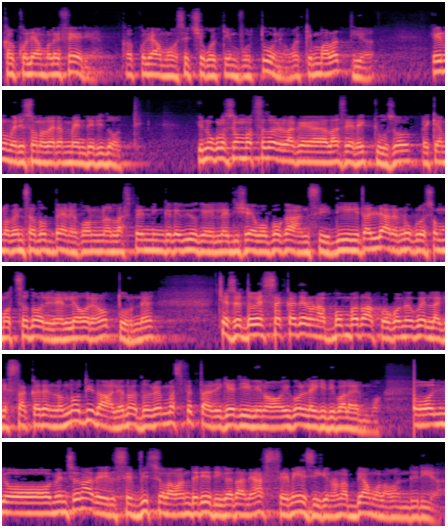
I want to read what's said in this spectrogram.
Calcoliamo le ferie, calcoliamo se c'è qualche infortunio, qualche malattia e i numeri sono veramente ridotti. Il nucleo sommozzatore la, la sera è chiuso perché hanno pensato bene con la spending review che le dicevo poc'anzi di tagliare il nucleo sommozzatori nelle ore notturne cioè se dovesse accadere una bomba d'acqua come quella che sta accadendo al nord Italia noi dovremmo aspettare che arrivino i colleghi di Palermo. Voglio menzionare il servizio lavanderia di Catania, ha sei mesi che non abbiamo lavanderia.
